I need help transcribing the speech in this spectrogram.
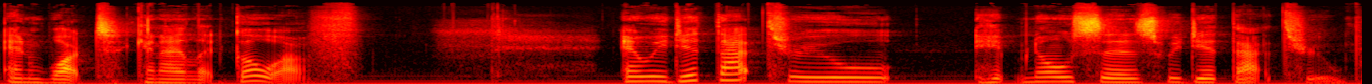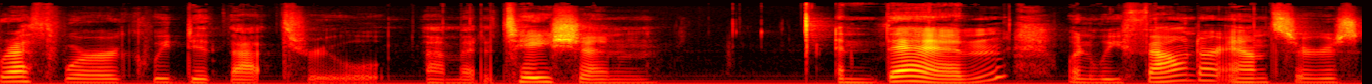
And what can I let go of? And we did that through hypnosis, we did that through breath work, we did that through uh, meditation. And then, when we found our answers,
